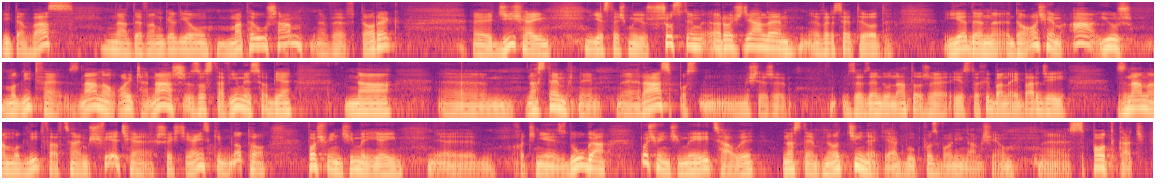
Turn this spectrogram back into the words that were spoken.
Witam Was nad Ewangelią Mateusza we wtorek. Dzisiaj jesteśmy już w szóstym rozdziale, wersety od 1 do 8, a już modlitwę znaną Ojcze Nasz zostawimy sobie na e, następny raz. Myślę, że ze względu na to, że jest to chyba najbardziej znana modlitwa w całym świecie chrześcijańskim, no to poświęcimy jej, e, choć nie jest długa, poświęcimy jej cały następny odcinek, jak Bóg pozwoli nam się e, spotkać.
